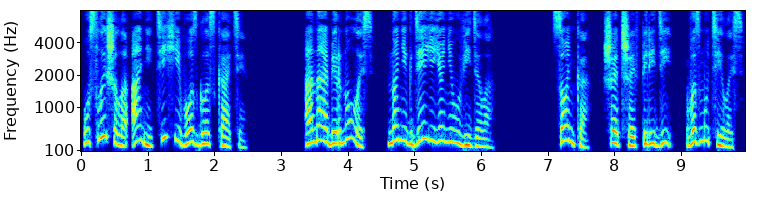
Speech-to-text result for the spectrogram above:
Услышала Аня тихий возглас Кати. Она обернулась, но нигде ее не увидела. «Сонька, шедшая впереди, возмутилась.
